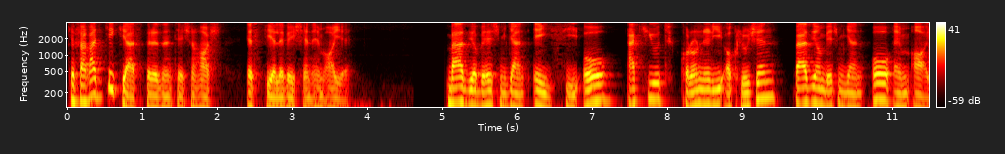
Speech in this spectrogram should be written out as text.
که فقط یکی از presentation هاش ST elevation MI بعضیا بهش میگن ACO Acute Coronary Occlusion. بعضی هم بهش میگن OMI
